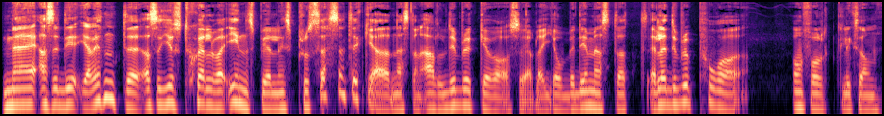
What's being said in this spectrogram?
Nej, alltså det, jag vet inte. Alltså just själva inspelningsprocessen tycker jag nästan aldrig brukar vara så jävla jobbig. Det är mest att, eller det beror på om folk liksom,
